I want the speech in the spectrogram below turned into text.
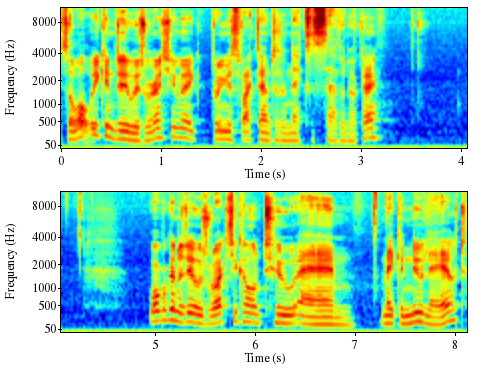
So what we can do is we're actually make bring this back down to the Nexus 7, okay? What we're going to do is we're actually going to um, make a new layout.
